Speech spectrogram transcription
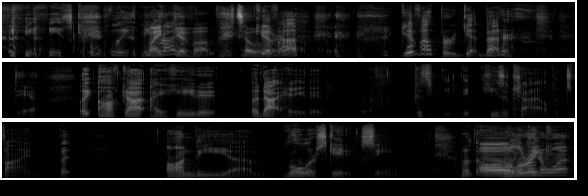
He's completely Mike, right. give up. It's over. Give up. give up or get better. Damn. Like, oh god, I hate it. Uh, not hated, because he, he's a child. It's fine. But on the um, roller skating scene, the Oh, roller you rink, know what?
